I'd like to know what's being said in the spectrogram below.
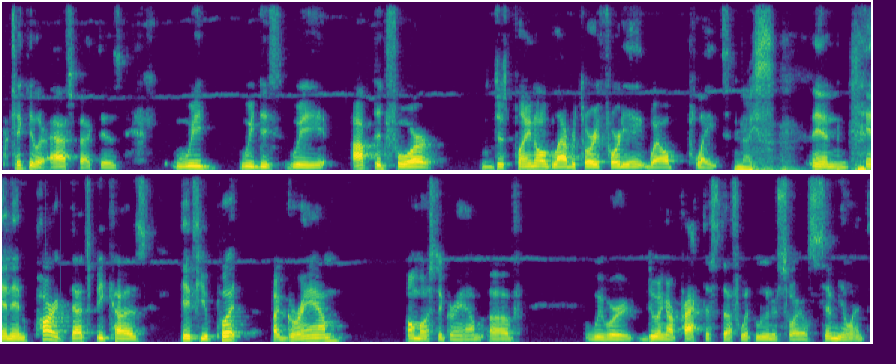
particular aspect, is we we dis- we opted for just plain old laboratory 48 well plates. Nice. And and in part that's because if you put a gram, almost a gram of we were doing our practice stuff with lunar soil simulant,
